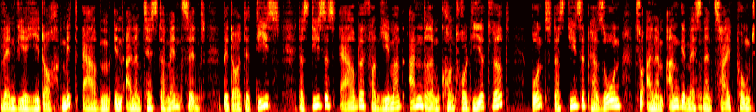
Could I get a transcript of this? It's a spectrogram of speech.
Wenn wir jedoch Miterben in einem Testament sind, bedeutet dies, dass dieses Erbe von jemand anderem kontrolliert wird und dass diese Person zu einem angemessenen Zeitpunkt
